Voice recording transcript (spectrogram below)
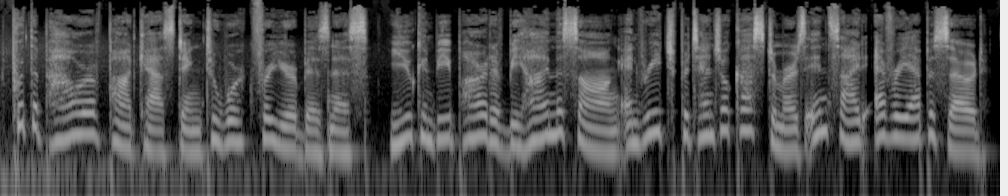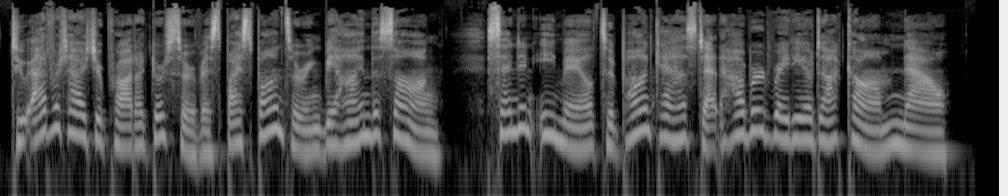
Put the power of podcasting to work for your business. You can be part of Behind the Song and reach potential customers inside every episode. To advertise your product or service by sponsoring Behind the Song, send an email to podcast at hubbardradio.com now.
